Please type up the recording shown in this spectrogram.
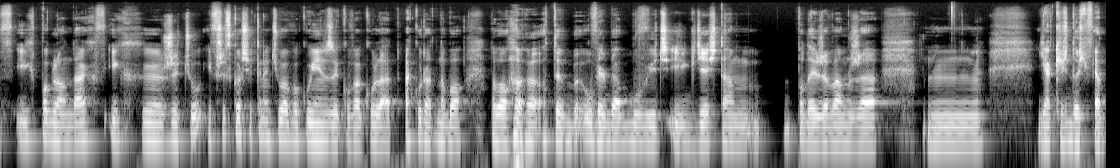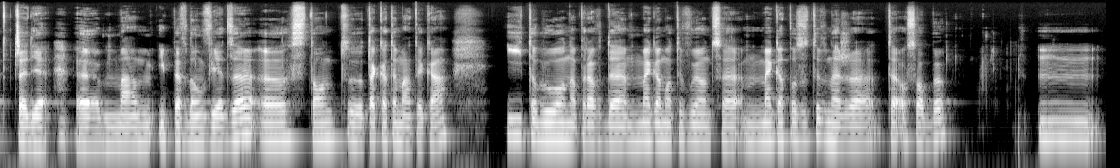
w ich poglądach, w ich e, życiu i wszystko się kręciło wokół języków akurat, akurat no, bo, no bo o tym uwielbiam mówić i gdzieś tam podejrzewam, że mm, jakieś doświadczenie e, mam i pewną wiedzę, stąd taka tematyka. I to było naprawdę mega motywujące, mega pozytywne, że te osoby mm,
